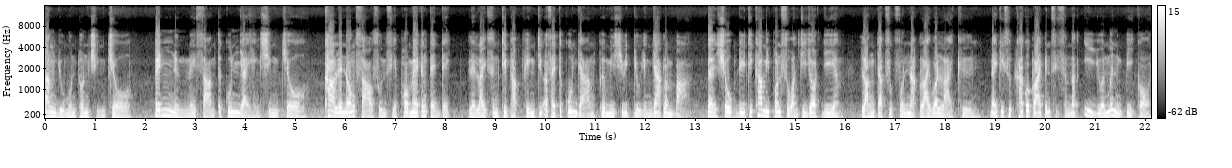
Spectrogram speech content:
ตั้งอยู่มณฑลชิงโจ เป็นหนึ่งในสามตระกูลใหญ่แห่งชิงโจ ข้าและน้องสาวสูญเสียพ่อแม่ตั้งแต่เด็ก และไล่ซึ่งที่พักพิงจึงอาศัยตระกูลหยางเพื่อมีชีวิตอยู่อย่างยากลำบาก แต่โชคดีที่ข้ามีพรสวรรค์ที่ยอดเยี่ยม หลังจากฝึกฝนหนักหลายวันหลายคืน ในที่สุดข้าก็กลายเป็นศิษย์สำนักอี้ยวนเมื่อหนึ่งปีก่อน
